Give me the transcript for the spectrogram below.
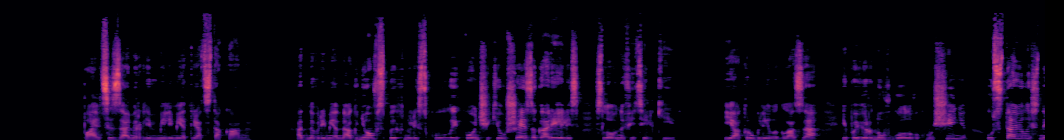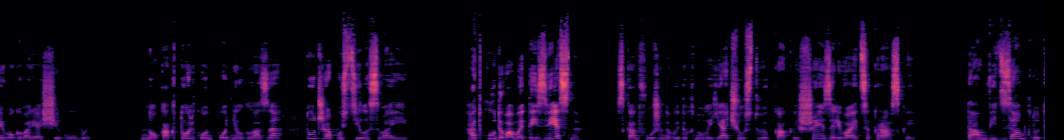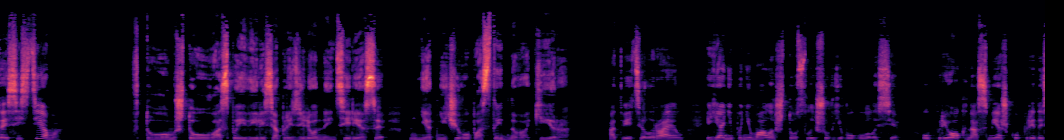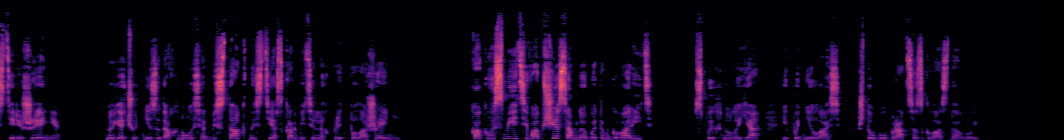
Пальцы замерли в миллиметре от стакана. Одновременно огнем вспыхнули скулы, и кончики ушей загорелись, словно фитильки. Я округлила глаза и, повернув голову к мужчине, уставилась на его говорящие губы. Но как только он поднял глаза, тут же опустила свои. «Откуда вам это известно?» Сконфуженно выдохнула я, чувствуя, как из шеи заливается краской. «Там ведь замкнутая система». «В том, что у вас появились определенные интересы, нет ничего постыдного, Кира», ответил Райл, и я не понимала, что слышу в его голосе. Упрек, насмешку, предостережение. Но я чуть не задохнулась от бестактности и оскорбительных предположений. «Как вы смеете вообще со мной об этом говорить?» Вспыхнула я и поднялась, чтобы убраться с глаз долой.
